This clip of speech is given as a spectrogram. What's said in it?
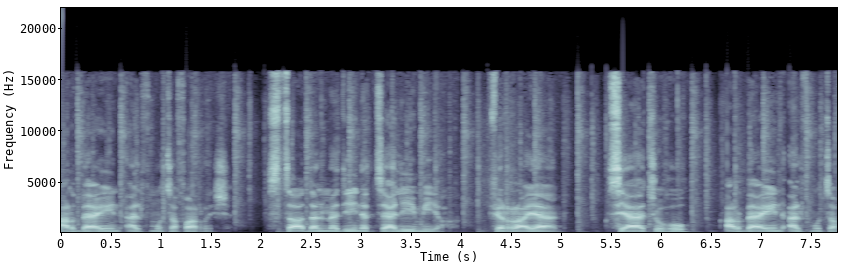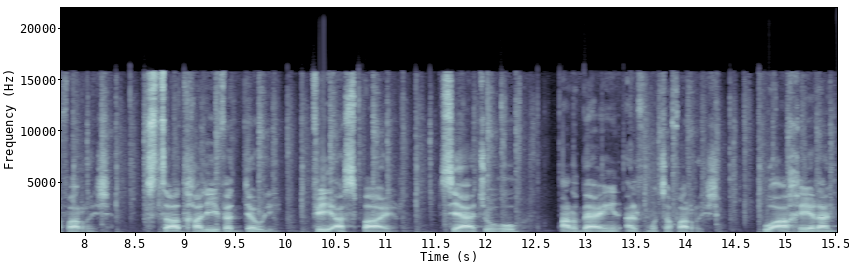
أربعين ألف متفرج. استاد المدينة التعليمية في الريان. سعته أربعين ألف متفرج. استاد خليفة الدولي في أسباير. سعته أربعين ألف متفرج. وأخيرا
